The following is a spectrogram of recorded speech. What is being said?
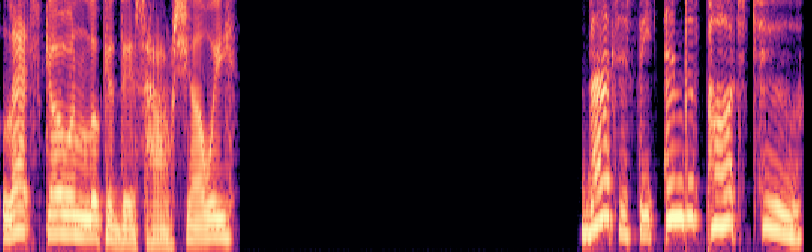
let's go and look at this house, shall we? That is the end of part two.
